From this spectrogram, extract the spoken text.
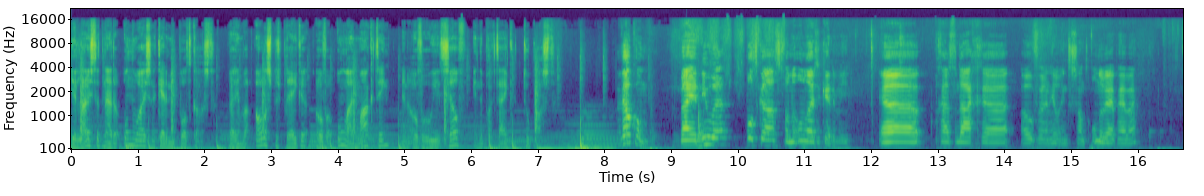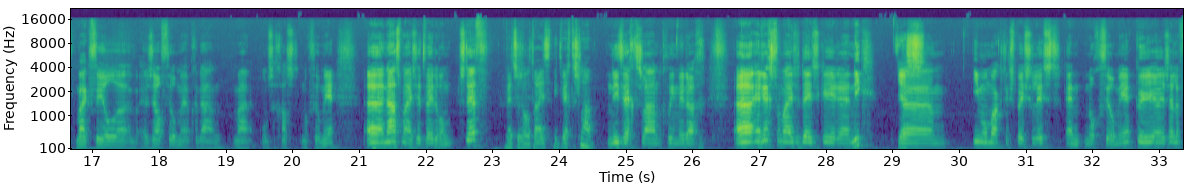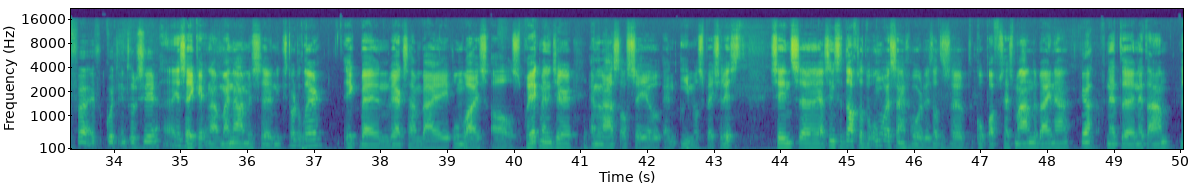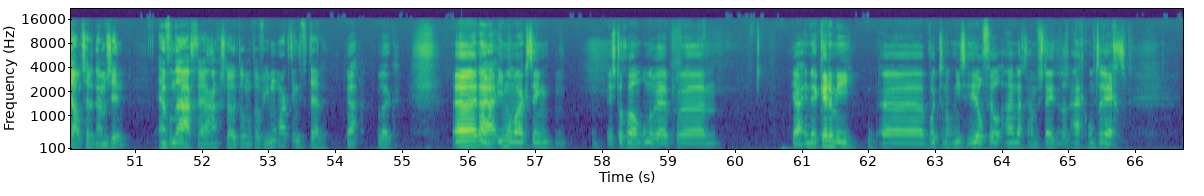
Je luistert naar de Onwise Academy podcast, waarin we alles bespreken over online marketing en over hoe je het zelf in de praktijk toepast. Welkom bij een nieuwe podcast van de Onwise Academy. Uh, we gaan het vandaag uh, over een heel interessant onderwerp hebben, waar ik veel, uh, zelf veel mee heb gedaan, maar onze gast nog veel meer. naast mij zit wederom Stef. Net zoals altijd, niet weg te slaan. Niet weg te slaan, goedemiddag. en rechts van mij zit deze keer Niek. Yes. Um, e-mail marketing specialist en nog veel meer. Kun je jezelf uh, even kort introduceren? Uh, jazeker. Nou, mijn naam is uh, Nick Stortelder. Ik ben werkzaam bij Onwise als projectmanager en daarnaast als CEO en e-mail specialist. Sinds, ja, sinds de dag dat we Onwise zijn geworden, dus dat is op de kop af zes maanden bijna. Ja. Net, net aan. Ja, ontzettend naar mijn zin. En vandaag aangesloten om het over e-mail marketing te vertellen. Ja, leuk. nou ja, e-mail marketing is toch wel een onderwerp. Ja, in de Academy uh, wordt er nog niet heel veel aandacht aan besteed. Dat is eigenlijk onterecht.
